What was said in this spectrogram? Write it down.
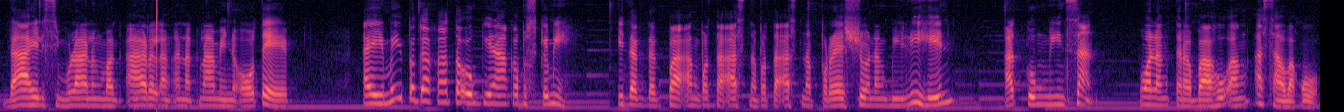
Dahil simula nang mag-aral ang anak namin na OTEP, ay may pagkakataong kinakabos kami. Idagdag pa ang pataas na pataas na presyo ng bilihin at kung minsan walang trabaho ang asawa ko.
